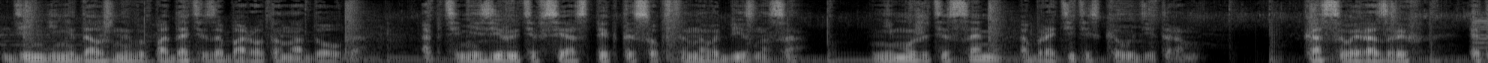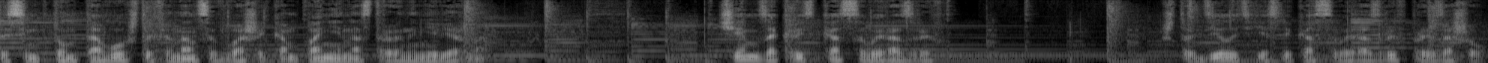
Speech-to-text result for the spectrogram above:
Деньги не должны выпадать из оборота надолго. Оптимизируйте все аспекты собственного бизнеса. Не можете сами, обратитесь к аудиторам. Кассовый разрыв – это симптом того, что финансы в вашей компании настроены неверно. Чем закрыть кассовый разрыв? Что делать, если кассовый разрыв произошел?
